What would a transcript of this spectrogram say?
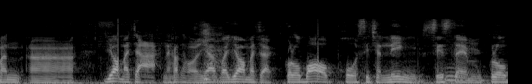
มันอ่าย่อมาจากนะครับขออนุญาตว่าย่อมาจาก global positioning system global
